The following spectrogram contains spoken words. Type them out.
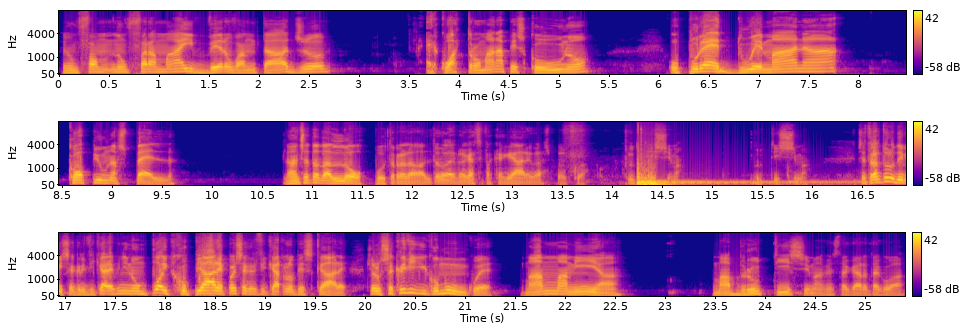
Non, fa, non farà mai vero vantaggio. È 4 mana, pesco 1. Oppure è 2 mana, copio una spell. Lanciata dall'oppo, tra l'altro. Vabbè, ragazzi, fa cagare quella spell qua. Bruttissima. Bruttissima. Cioè, tra l'altro lo devi sacrificare, quindi non puoi copiare e poi sacrificarlo pescare. Cioè, lo sacrifichi comunque. Mamma mia. Ma bruttissima questa carta qua.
